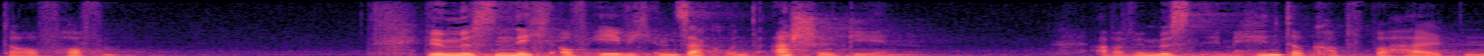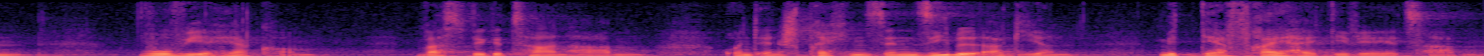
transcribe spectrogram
darauf hoffen. Wir müssen nicht auf ewig in Sack und Asche gehen, aber wir müssen im Hinterkopf behalten, wo wir herkommen was wir getan haben und entsprechend sensibel agieren mit der Freiheit, die wir jetzt haben.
